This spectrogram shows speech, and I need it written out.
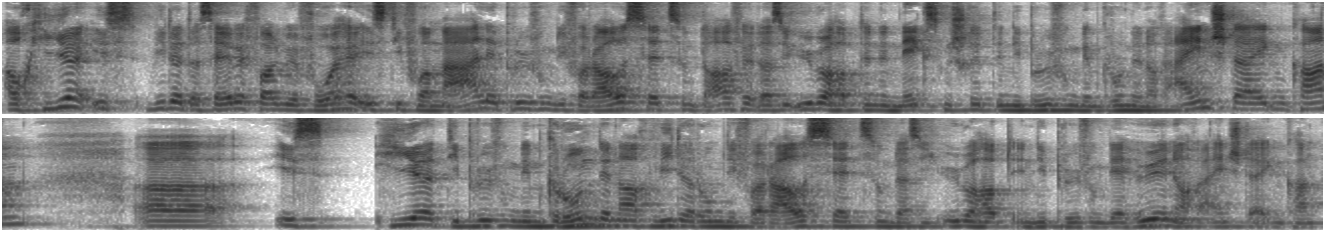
auch hier ist wieder derselbe Fall wie vorher, ist die formale Prüfung die Voraussetzung dafür, dass ich überhaupt in den nächsten Schritt in die Prüfung dem Grunde nach einsteigen kann, äh, ist hier die Prüfung dem Grunde nach wiederum die Voraussetzung, dass ich überhaupt in die Prüfung der Höhe nach einsteigen kann.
